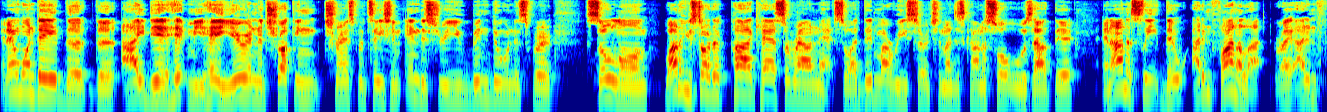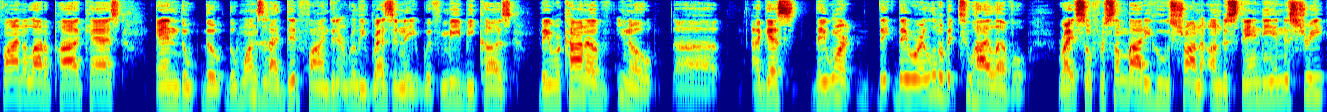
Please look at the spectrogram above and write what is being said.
And then one day the the idea hit me, hey, you're in the trucking transportation industry. You've been doing this for so long. Why don't you start a podcast around that? So I did my research and I just kind of saw what was out there. And honestly, there I didn't find a lot, right? I didn't find a lot of podcasts. And the, the, the ones that I did find didn't really resonate with me because they were kind of, you know, uh, I guess they weren't, they, they were a little bit too high level right? So for somebody who's trying to understand the industry,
